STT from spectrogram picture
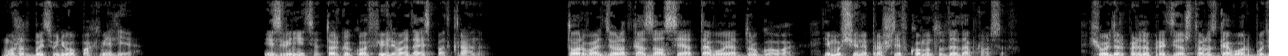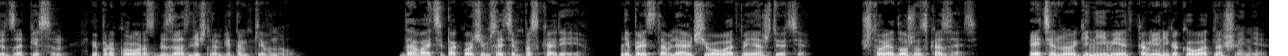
Может быть, у него похмелье? Извините, только кофе или вода из-под крана. Торвальдюр отказался и от того, и от другого, и мужчины прошли в комнату для допросов. Хюльдер предупредил, что разговор будет записан, и прокурор с безразличным видом кивнул. «Давайте покончим с этим поскорее. Не представляю, чего вы от меня ждете. Что я должен сказать? Эти ноги не имеют ко мне никакого отношения.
